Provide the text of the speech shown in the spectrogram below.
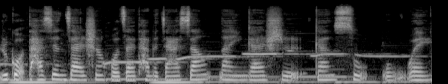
如果他现在生活在他的家乡，那应该是甘肃武威。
